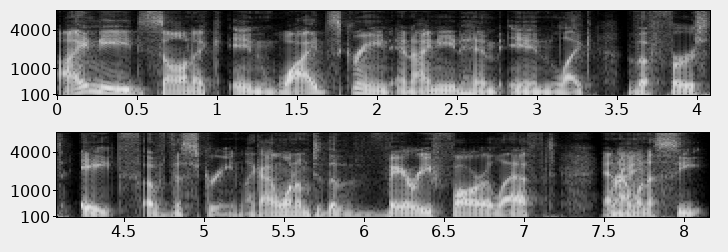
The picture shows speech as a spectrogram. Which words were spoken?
I need Sonic in widescreen and I need him in like the first eighth of the screen. Like I want him to the very far left and I want to see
